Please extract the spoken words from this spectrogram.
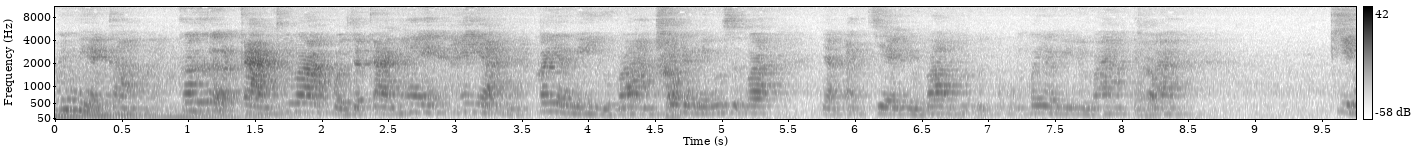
ไม่มีอาการอะไรก็คืออาการที่ว่าผลจากการให้ให้ยาเนี่ยก็ยังมีอยู่บ้างครับก็ยังมีรู้สึกว่าอยากอาเจียนอยู่บ้างผู้อื่นผมก็ยังมีอยู่บ้างแต่ครับว่า กิน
